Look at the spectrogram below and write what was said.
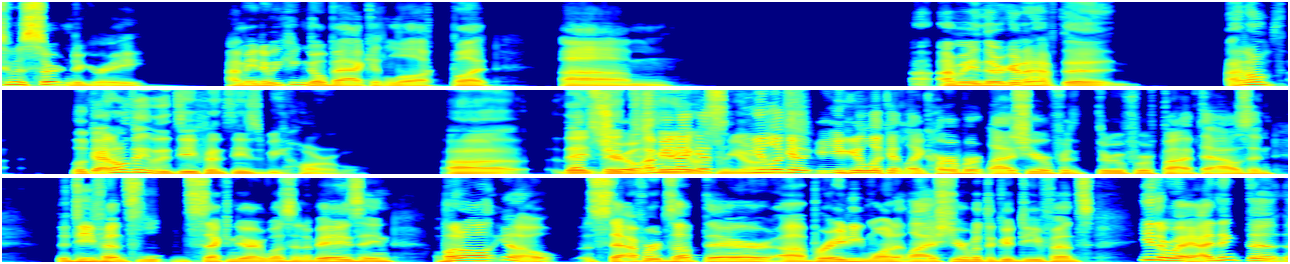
to a certain degree. I mean, we can go back and look, but um I- I mean, they're gonna have to. I don't look. I don't think the defense needs to be horrible. Uh, they, that's true. I mean, I guess you look at you can look at like Herbert last year for through for 5,000. The defense secondary wasn't amazing, but all, you know, Stafford's up there. Uh, Brady won it last year with the good defense. Either way, I think the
